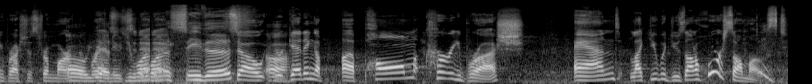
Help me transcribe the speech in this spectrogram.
grooming brushes from Martha, Oh, brand yes. new Do you today. wanna see this? So you're Ah. getting a, a palm curry brush, and like you would use on a horse almost,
